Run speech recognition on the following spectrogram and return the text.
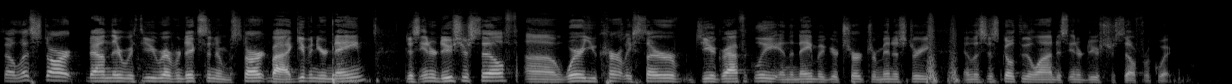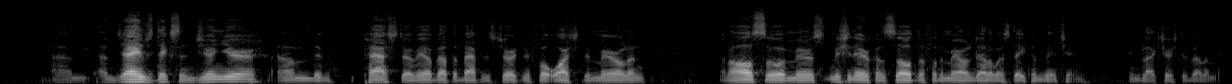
So let's start down there with you, Reverend Dixon, and we'll start by giving your name. Just introduce yourself, uh, where you currently serve geographically, and the name of your church or ministry. And let's just go through the line. Just introduce yourself real quick. Um, I'm James Dixon Jr. I'm the pastor of El Bethel Baptist Church in Fort Washington, Maryland, and also a missionary consultant for the Maryland Delaware State Convention in Black Church Development.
